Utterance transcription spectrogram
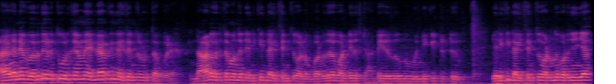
അതങ്ങനെ വെറുതെ എടുത്തു കൊടുക്കാനാണ് എല്ലാവർക്കും ലൈസൻസ് കൊടുത്താൽ പോരെ. നാളെ ഒരുത്തം വന്നിട്ട് എനിക്കും ലൈസൻസ് വേണം. വെറുതെ വണ്ടിയിൽ സ്റ്റാർട്ട് ചെയ്തതൊന്ന് മുന്നിക്കിട്ടിട്ട് എനിക്ക് ലൈസൻസ് വേണം എന്ന് പറഞ്ഞു കഴിഞ്ഞാൽ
